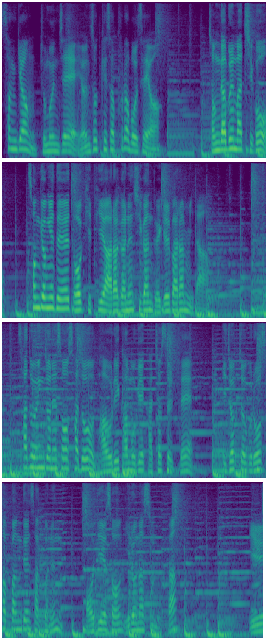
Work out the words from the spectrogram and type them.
성경 두 문제 연속해서 풀어보세요. 정답을 맞히고 성경에 대해 더 깊이 알아가는 시간 되길 바랍니다. 사도행전에서 사도 바울이 감옥에 갇혔을 때 기적적으로 석방된 사건은 어디에서 일어났습니까? 1.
